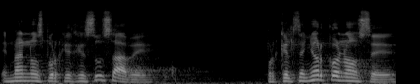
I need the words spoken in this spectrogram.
Hermanos, porque Jesús sabe porque el Señor conoce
